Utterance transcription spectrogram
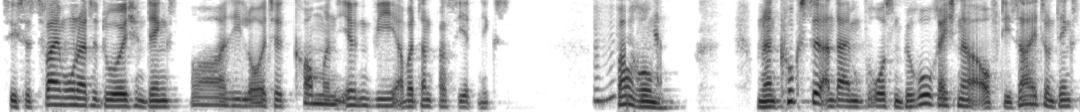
ziehst es zwei Monate durch und denkst, boah, die Leute kommen irgendwie, aber dann passiert nichts. Mhm. Warum? Ja. Und dann guckst du an deinem großen Bürorechner auf die Seite und denkst,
